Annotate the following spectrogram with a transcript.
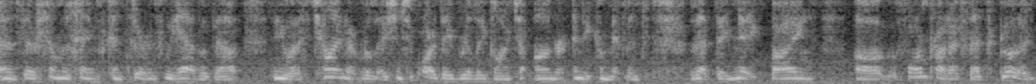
And there's some of the same concerns we have about the U.S.-China relationship. Are they really going to honor any commitments that they make? Buying uh, farm products, that's good,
